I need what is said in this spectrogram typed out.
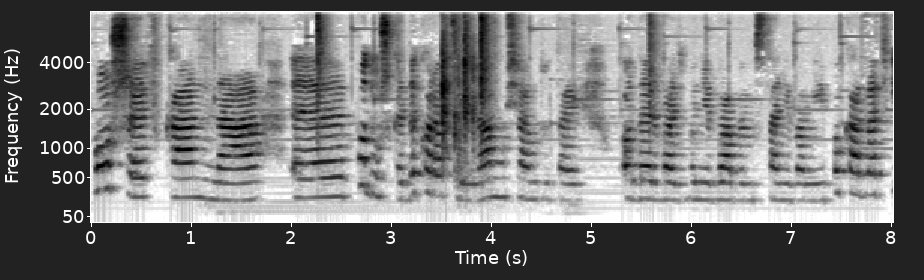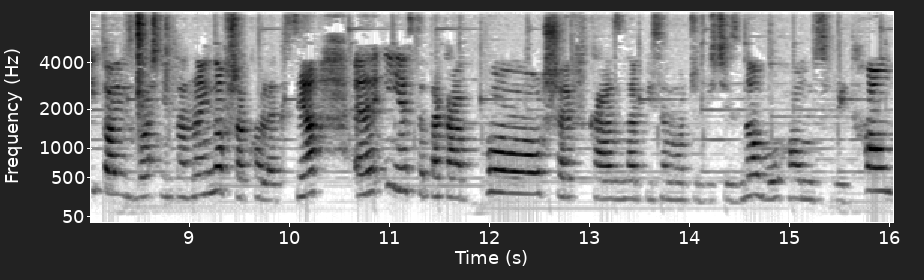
poszewka na e, poduszkę dekoracyjna. Musiałam tutaj oderwać, bo nie byłabym w stanie Wam jej pokazać. I to jest właśnie ta najnowsza kolekcja. E, i jest to taka poszewka z napisem oczywiście znowu Home Sweet Home.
